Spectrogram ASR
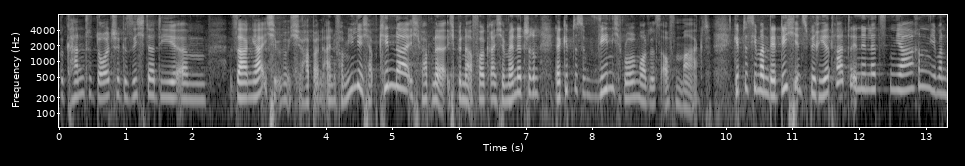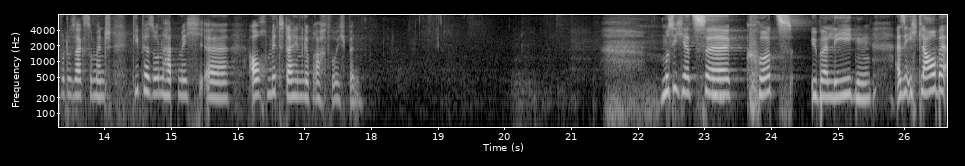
bekannte deutsche Gesichter, die ähm, sagen, ja, ich, ich habe eine Familie, ich habe Kinder, ich, hab eine, ich bin eine erfolgreiche Managerin. Da gibt es wenig Role Models auf dem Markt. Gibt es jemanden, der dich inspiriert hat in den letzten Jahren? Jemand, wo du sagst, so Mensch, die Person hat mich äh, auch mit dahin gebracht, wo ich bin? Muss ich jetzt äh, kurz überlegen. Also ich glaube,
